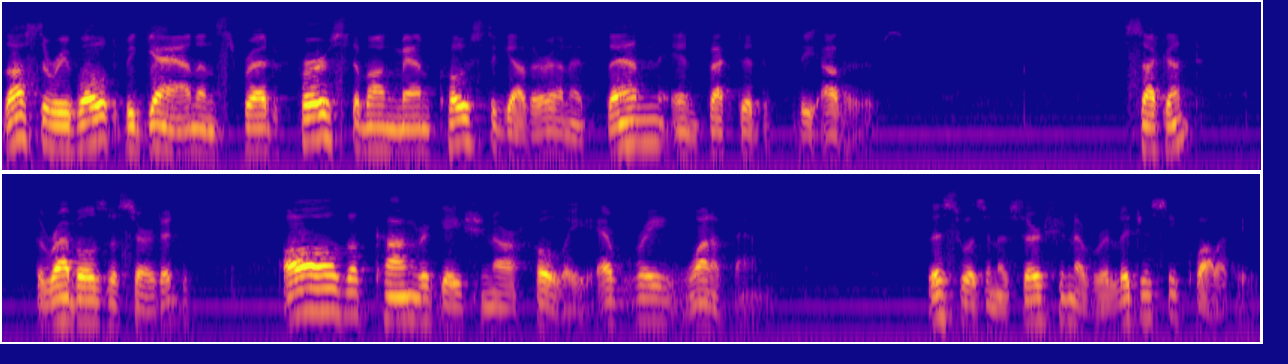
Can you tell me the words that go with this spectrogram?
Thus the revolt began and spread first among men close together, and it then infected the others. Second, the rebels asserted, all the congregation are holy, every one of them. This was an assertion of religious equality.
